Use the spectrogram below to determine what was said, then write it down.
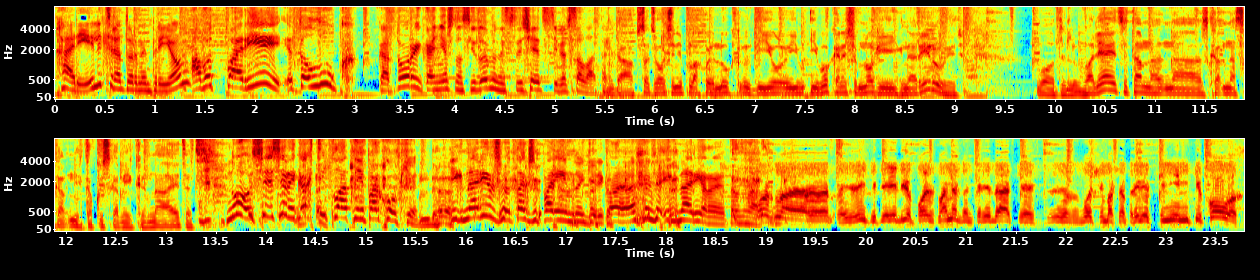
Харей – литературный прием. А вот парей – это лук, который, конечно, съедобен и встречается тебе в салатах. Да, кстати, очень неплохой лук. Его, его, конечно, многие игнорируют. Вот, валяется там на, на, на нет, какой скамейке, на этот. Ну, Се- Серый, как ты платные парковки. Да. Игнорируешь, вот так же парей многие игнорируют, это знаю. Можно, э, извините, перебью, пользуясь моментом, передать э, очень большой привет семье Митяковых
